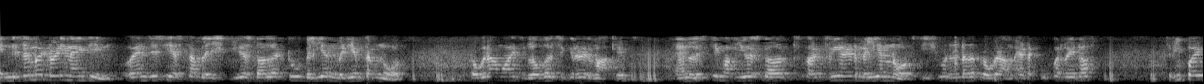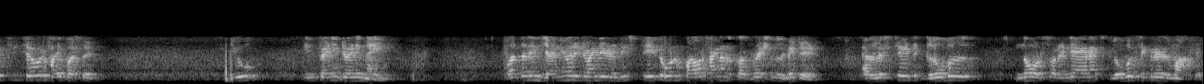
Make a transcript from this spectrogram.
In December 2019, ONGC established US dollar 2 billion medium-term note program on its global securities market and listing of US dollar 300 million notes issued under the program at a coupon rate of 3.375% due in 2029. Further, in January 2020, state-owned Power Finance Corporation Limited has listed global notes on India INX global securities market.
